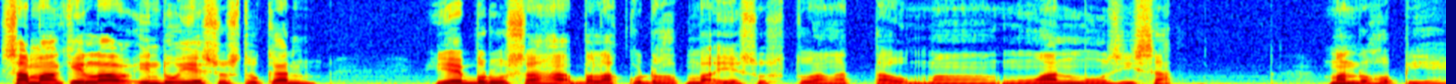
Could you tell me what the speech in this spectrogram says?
Sama kilau induk Yesus tu kan ye berusaha berlaku doh mbak Yesus tu angat tahu menguan muzisat mandohopi ye.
